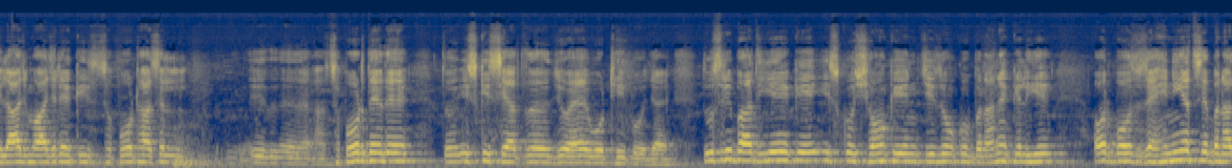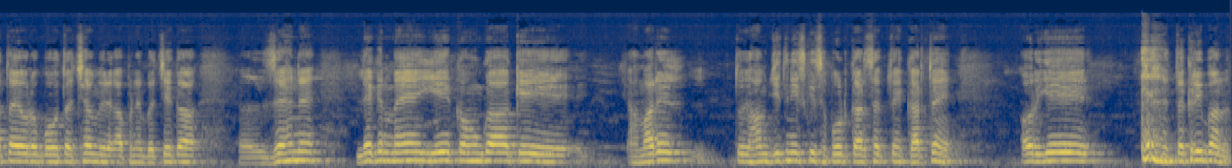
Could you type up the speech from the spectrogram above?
इलाज माजरे की सपोर्ट हासिल सपोर्ट दे दे तो इसकी सेहत जो है वो ठीक हो जाए। दूसरी बात ये है कि इसको शौक़ इन चीज़ों को बनाने के लिए और बहुत जहनीत से बनाता है और बहुत अच्छा मेरे, अपने बच्चे का जहन है। लेकिन मैं ये कहूँगा कि हमारे तो हम जितनी इसकी सपोर्ट कर सकते हैं, करते हैं। और ये तकरीबन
